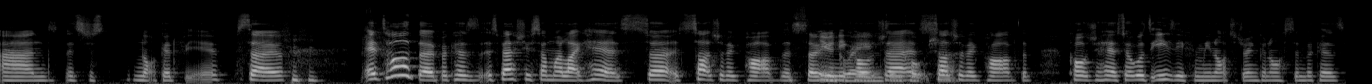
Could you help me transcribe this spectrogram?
and it's just not good for you. So it's hard though because especially somewhere like here it's so it's such a big part of the so uni in culture. it's such a big part of the culture here. So it was easy for me not to drink in austin because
